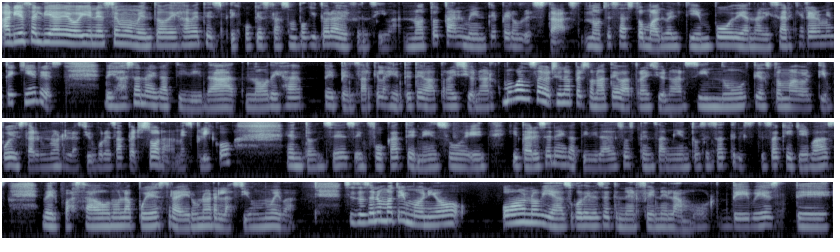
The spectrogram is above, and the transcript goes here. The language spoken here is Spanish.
Aries, el día de hoy, en este momento, déjame te explico que estás un poquito a la defensiva. No totalmente, pero lo estás. No te estás tomando el tiempo de analizar qué realmente quieres. Deja esa negatividad, no deja de pensar que la gente te va a traicionar. ¿Cómo vas a saber si una persona te va a traicionar si no te has tomado el tiempo de estar en una relación con esa persona? ¿Me explico? Entonces, enfócate en eso, en quitar esa negatividad, esos pensamientos, esa tristeza que llevas del pasado, no la puedes traer una relación nueva. Si estás en un matrimonio, o noviazgo debes de tener fe en el amor, debes de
